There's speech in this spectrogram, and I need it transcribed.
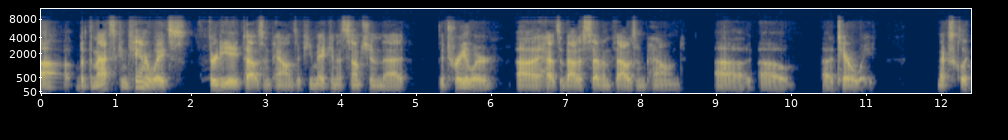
Uh, but the max container weight's 38,000 pounds if you make an assumption that the trailer uh, has about a 7,000 pound uh, uh, tare weight. Next click.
